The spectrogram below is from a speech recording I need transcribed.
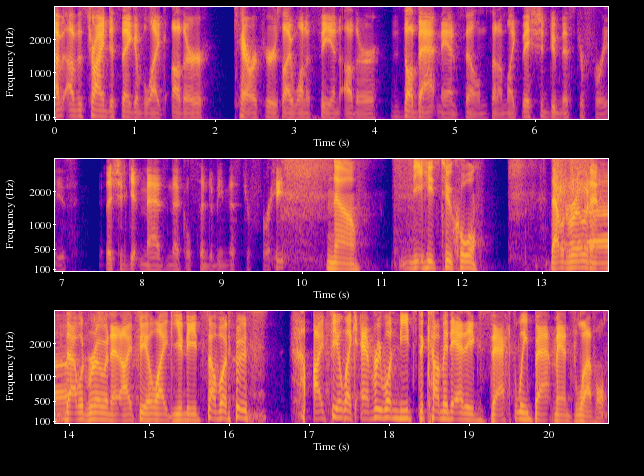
I, I was trying to think of like other characters I want to see in other the Batman films, and I'm like, they should do Mister Freeze. They should get Mads Mikkelsen to be Mister Freeze. No. He's too cool. That would ruin it. Uh. That would ruin it. I feel like you need someone who's. I feel like everyone needs to come in at exactly Batman's level.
